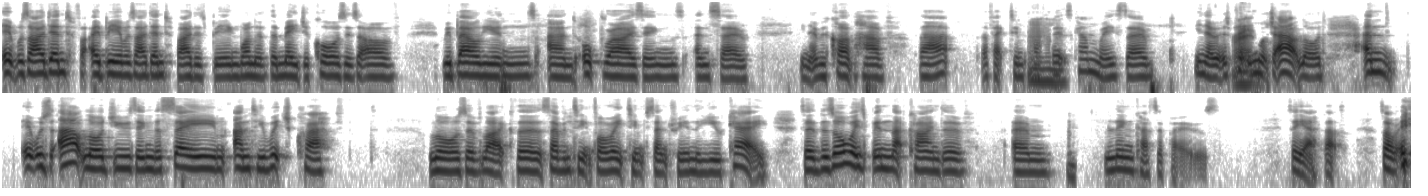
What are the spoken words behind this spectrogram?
it was identified, Obeah was identified as being one of the major causes of rebellions and uprisings. And so, you know, we can't have that affecting profits, can we? So, you know, it was pretty right. much outlawed. And it was outlawed using the same anti witchcraft laws of like the 17th or 18th century in the UK. So there's always been that kind of um, Mm. link, I suppose. So yeah, that's sorry,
